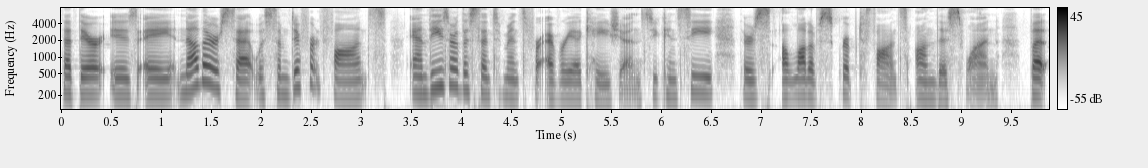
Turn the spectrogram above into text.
that there is a, another set with some different fonts, and these are the sentiments for every occasion. So you can see there's there's a lot of script fonts on this one, but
